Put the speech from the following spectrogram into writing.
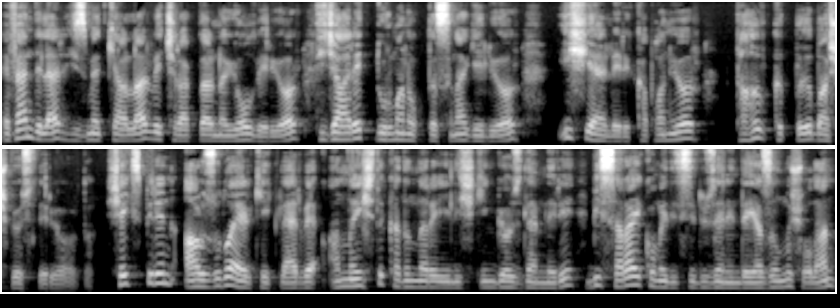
Efendiler, hizmetkarlar ve çıraklarına yol veriyor, ticaret durma noktasına geliyor, iş yerleri kapanıyor, tahıl kıtlığı baş gösteriyordu. Shakespeare'in arzulu erkekler ve anlayışlı kadınlara ilişkin gözlemleri bir saray komedisi düzeninde yazılmış olan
